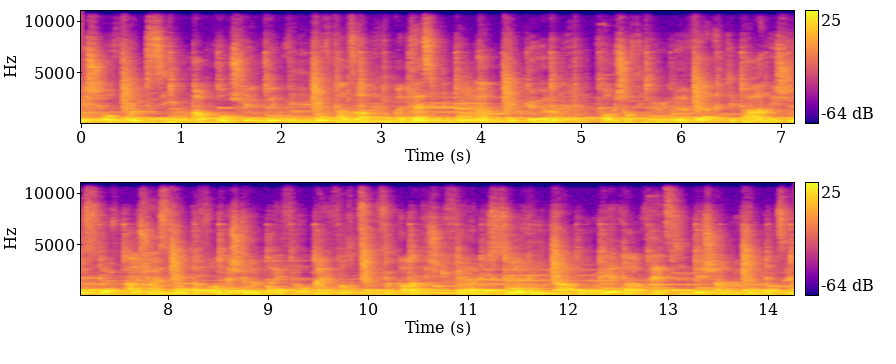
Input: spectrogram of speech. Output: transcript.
Ich auf Wolke 7 am Rumschweben bin wie die Lufthansa. Mein Test mit dem Bunker im Gehirn, komm ich auf die Bühne, werdet ihr panisch. Es läuft Anschweiß runter von der Stirn, mein Flow einfach zu sympathisch. Gefährlich so wie Capoeira, Fans die mich an bewundert sind,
